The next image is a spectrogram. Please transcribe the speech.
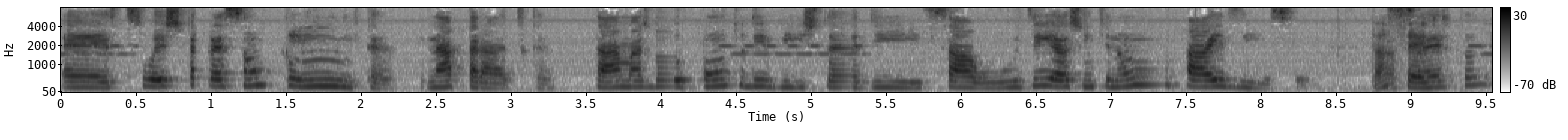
é, sua expressão clínica na prática tá? Mas do ponto de vista de saúde, a gente não faz isso. Tá, tá certo. certo?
